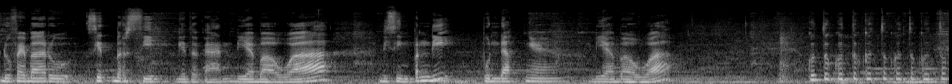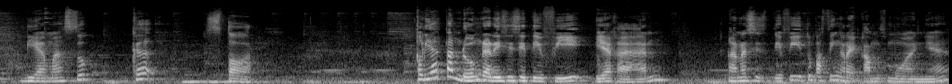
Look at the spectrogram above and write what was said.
duvet baru, seat bersih gitu kan. Dia bawa, disimpan di pundaknya. Dia bawa, kutuk kutuk kutuk kutuk kutuk. Dia masuk ke store kelihatan dong dari CCTV, ya kan? Karena CCTV itu pasti ngerekam semuanya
